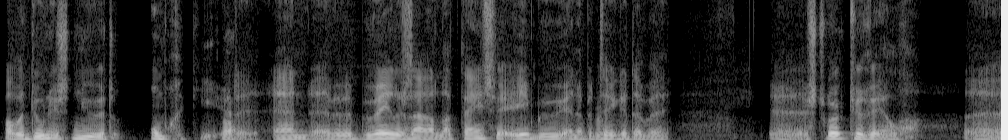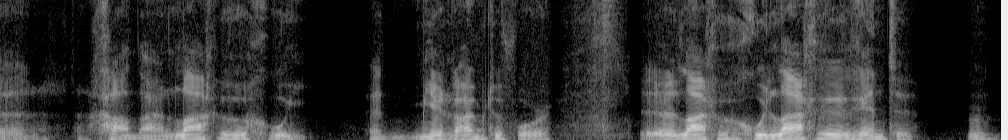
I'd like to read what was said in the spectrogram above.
Wat we doen is nu het omgekeerde. En eh, we bewegen dus naar een Latijnse EMU en dat betekent dat we uh, structureel uh, gaan naar lagere groei. Hè, meer ruimte voor lagere groei, lagere rente, mm.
